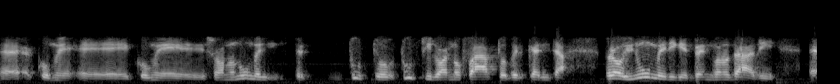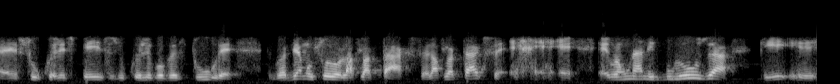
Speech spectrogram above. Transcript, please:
eh, come, eh, come, sono numeri, tutto, tutti lo hanno fatto per carità, però i numeri che vengono dati eh, su quelle spese, su quelle coperture, guardiamo solo la flat tax, la flat tax è, è, è una nebulosa che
